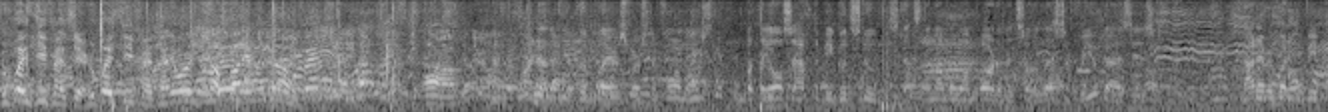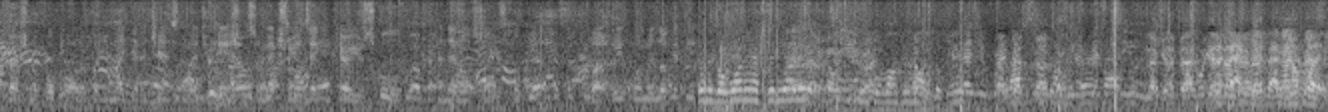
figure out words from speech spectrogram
Who plays defense here? Who plays defense? Anyone? Defense? Uh-huh. find out if they're good players first and foremost, but they also have to be good students. That's the number one part of it. So the lesson for you guys is not everybody can be a professional footballer, but you might get a chance to education. So make sure you're taking care of your school and then also your football. But we, when we look at the other. We're gonna go one after Now get it back. We'll get it back. Get it back. Now you it.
